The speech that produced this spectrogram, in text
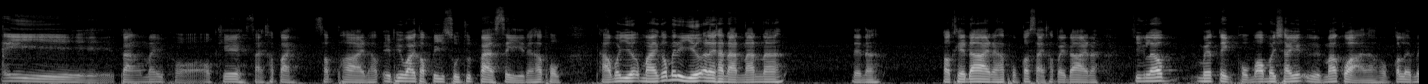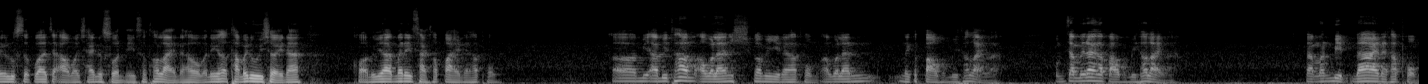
ไอ้ตังไม่พอ โอเคใส่เข้าไปซัพพลายนะครับ APY ต่อปี 0.84 นะครับผม ถามว่าเยอะไหมก็ไม่ได้เยอะอะไรขนาดนั้นนะ เดี๋ยวนะ โอเคได้นะครับ ผมก็ใส่เข้าไปได้นะ จริงแล้วเมติกผมเอามาใช้อย่างอื่นมากกว่านะผมก็เลยไม่รู้สึกว่าจะเอามาใช้ในส่วนนี้สักเท่าไหร่นะครับผมอันนี้ทำให้ดูเฉยนะ ขออนุญาตไม่ได้ใส่เข้าไปนะครับผมมีอาร์บิทัมอเวลนช์ก็มีนะครับผมอเวลนช์ในกระเป๋าผมมีเท่าไหร่วะผมจำไม่ได้กระเป๋าผมมีเท่าไหร่วะแต่มันบิดได้นะครับผม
